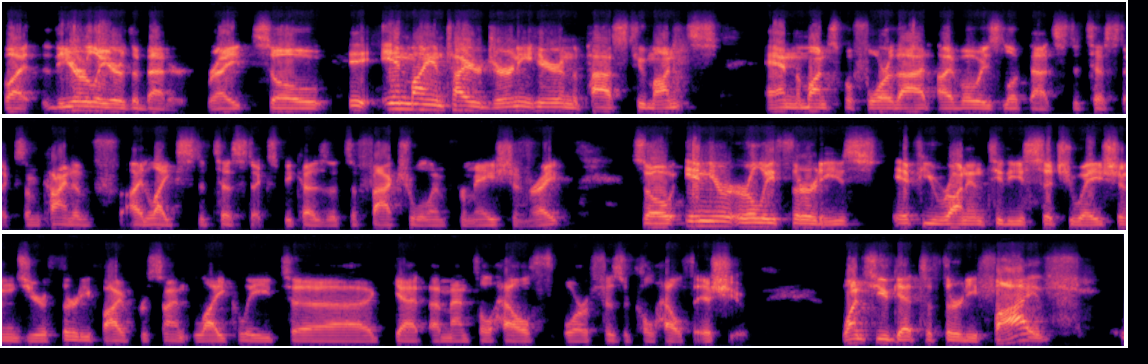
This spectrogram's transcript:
But the earlier the better right? So in my entire journey here in the past two months and the months before that i've always looked at statistics. I'm kind of i like statistics because it's a factual information right so in your early 30s if you run into these situations you're 35% likely to get a mental health or physical health issue. Once you get to 35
